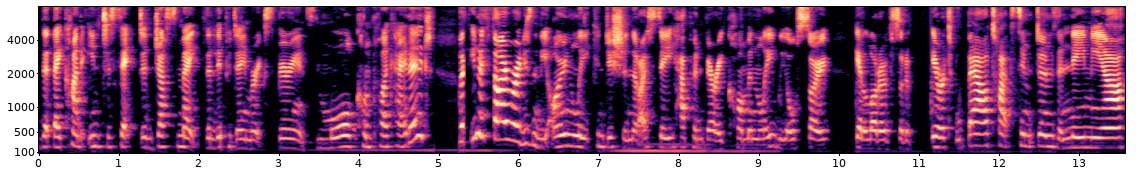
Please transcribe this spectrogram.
that they kind of intersect and just make the lipedema experience more complicated. But you know, thyroid isn't the only condition that I see happen very commonly. We also get a lot of sort of irritable bowel type symptoms, anemia.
